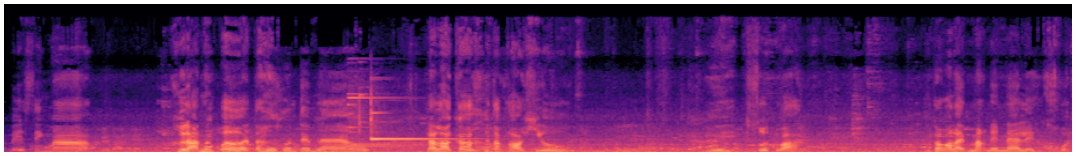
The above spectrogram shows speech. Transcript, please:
Amazing มาก คือร้านเพิ่งเปิด แต่คือคนเต็มแล้ว แล้วเราก็คือต้องต่อคิว เฮ้ย สุดว่ะ มันต้องอร่อยมากแน่ ๆ เลยทุกคน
